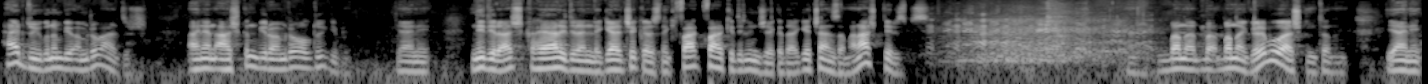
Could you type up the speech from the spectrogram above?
her duygunun bir ömrü vardır. Aynen aşkın bir ömrü olduğu gibi. Yani nedir aşk? Hayal edilenle gerçek arasındaki fark fark edilinceye kadar geçen zaman aşk deriz biz. Bana ba- bana göre bu aşkın tanımı. Yani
